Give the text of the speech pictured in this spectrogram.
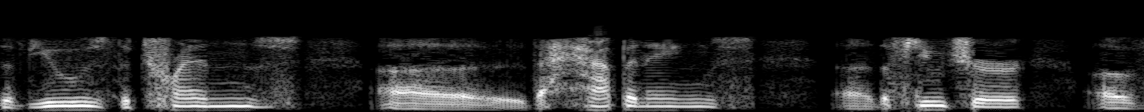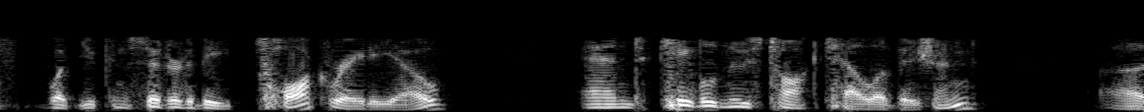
the views, the trends, uh, the happenings, uh, the future of what you consider to be talk radio and cable news talk television, uh,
